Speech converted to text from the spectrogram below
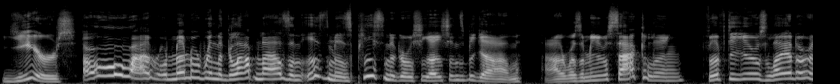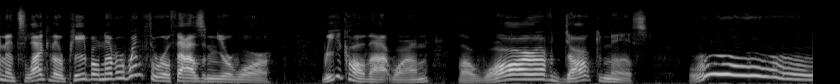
years? Oh, I remember when the Globnaz and Izmiz peace negotiations began. I was a mere sapling. Fifty years later, and it's like their people never went through a thousand year war. We call that one the War of Darkness. Ooh.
